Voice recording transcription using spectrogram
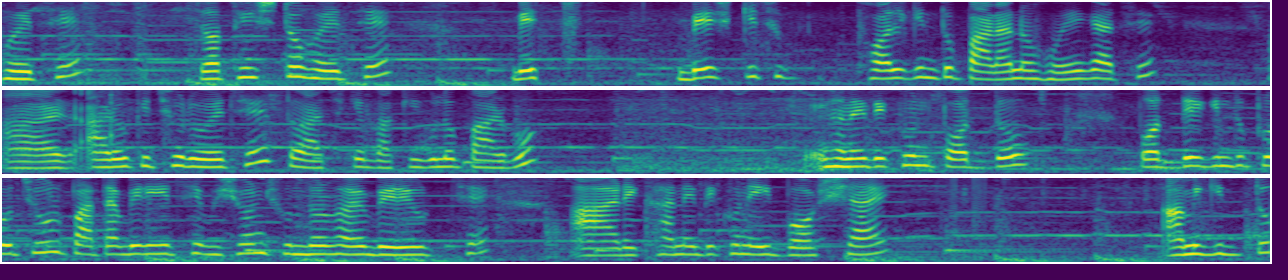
হয়েছে, যথেষ্ট হয়েছে। বেশ বেশ কিছু ফল কিন্তু পাড়ানো হয়ে গেছে আর আরও কিছু রয়েছে, তো আজকে বাকিগুলো পারব। এখানে দেখুন পদ্ম, পদ্মের কিন্তু প্রচুর পাতা বেরিয়েছে, ভীষণ সুন্দরভাবে বেড়ে উঠছে। আর এখানে দেখুন এই বর্ষায় আমি কিন্তু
